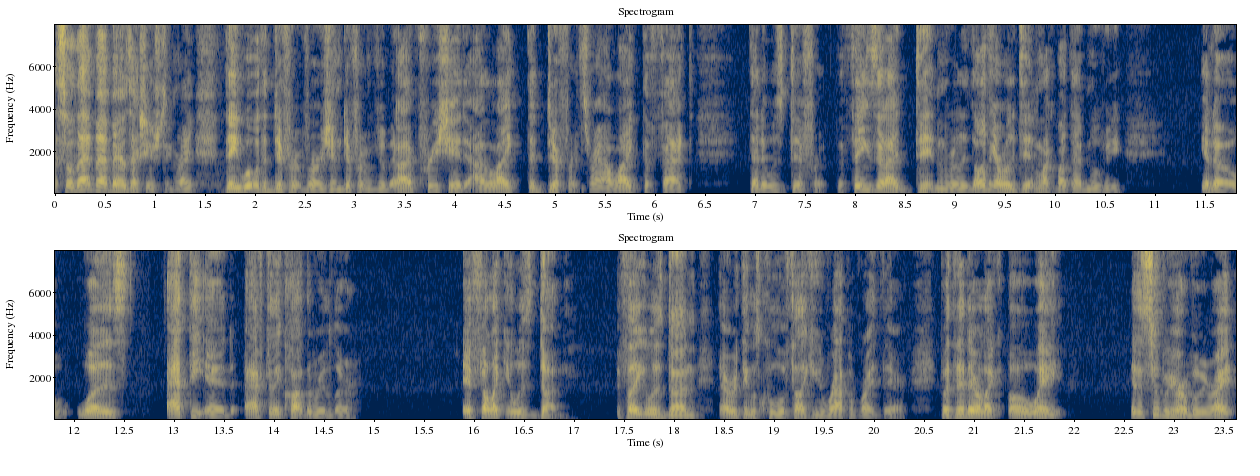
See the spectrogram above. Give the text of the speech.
so that Batman is actually interesting, right? They went with a different version, different view, and I appreciate it. I like the difference, right? I like the fact that it was different. The things that I didn't really, the only thing I really didn't like about that movie, you know, was at the end after they caught the Riddler, it felt like it was done. It felt like it was done. Everything was cool. It felt like you could wrap up right there. But then they were like, "Oh wait, it's a superhero movie, right?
